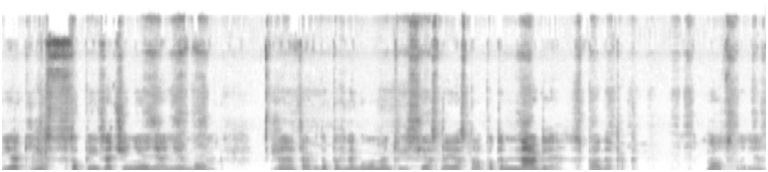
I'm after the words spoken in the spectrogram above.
jaki jest stopień zacienienia, nie? Bo tak, do pewnego momentu jest jasna, jasna, a potem nagle spada tak mocno, nie?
